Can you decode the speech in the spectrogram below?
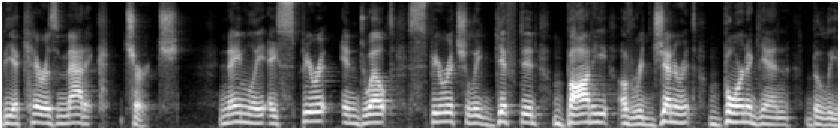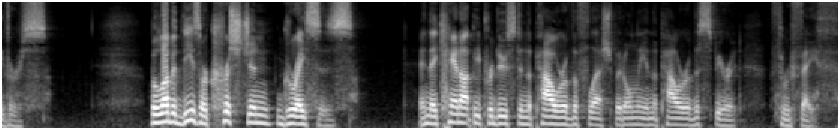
be a charismatic church namely a spirit indwelt, spiritually gifted body of regenerate, born again believers. Beloved, these are Christian graces, and they cannot be produced in the power of the flesh, but only in the power of the Spirit through faith.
